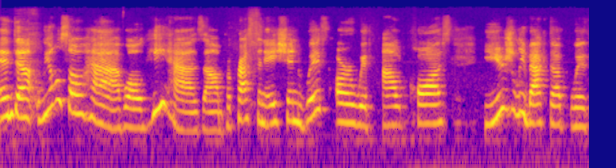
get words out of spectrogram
And uh, we also have, well, he has um, procrastination with or without cause, usually backed up with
